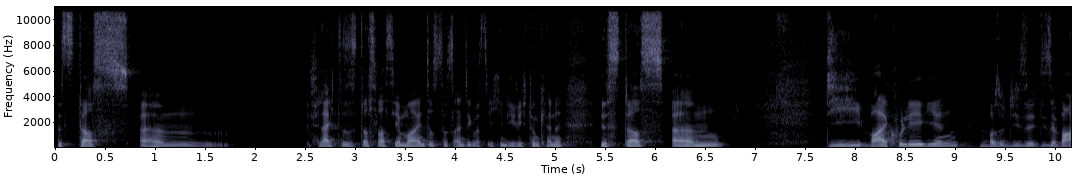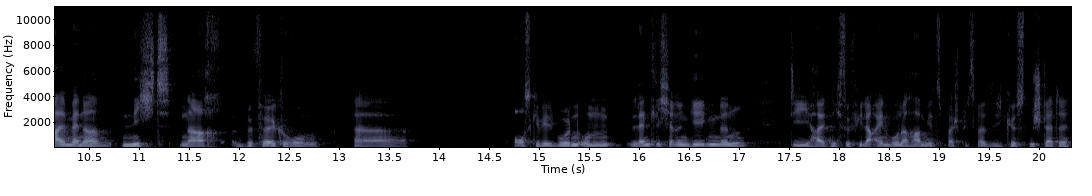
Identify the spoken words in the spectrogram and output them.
ist das, ähm, vielleicht ist es das, was ihr meint, das ist das Einzige, was ich in die Richtung kenne, ist, dass ähm, die Wahlkollegien, also diese, diese Wahlmänner, nicht nach Bevölkerung äh, ausgewählt wurden, um ländlicheren Gegenden, die halt nicht so viele Einwohner haben, jetzt beispielsweise die Küstenstädte,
